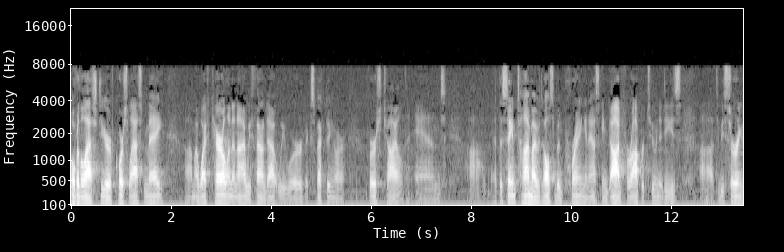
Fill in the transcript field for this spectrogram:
over the last year. Of course, last May, uh, my wife Carolyn and I, we found out we were expecting our first child, and uh, at the same time, I've also been praying and asking God for opportunities uh, to be serving,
